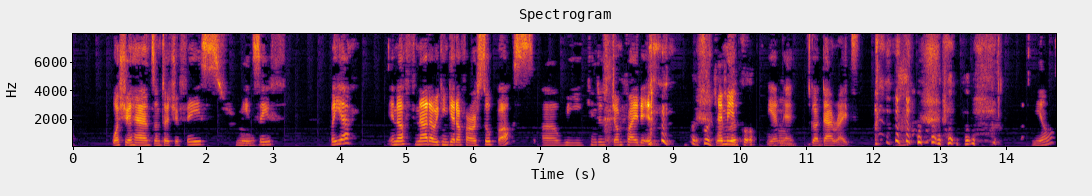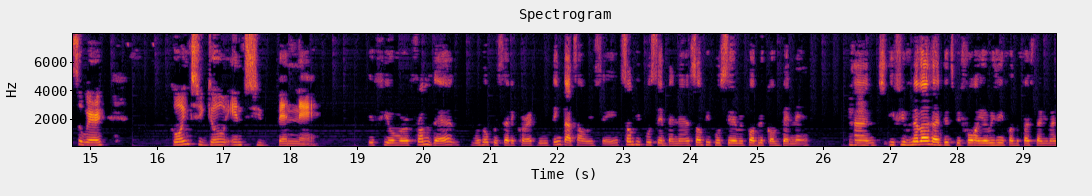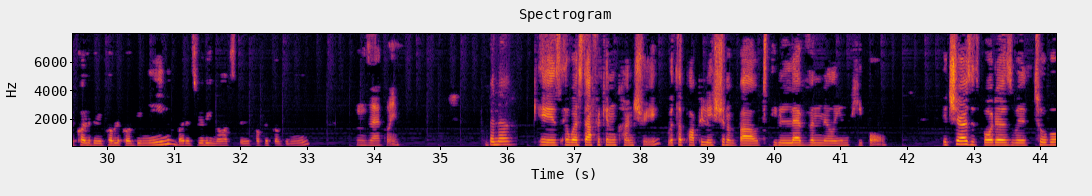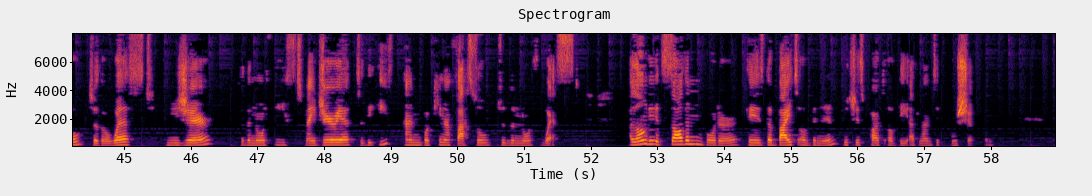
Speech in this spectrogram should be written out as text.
wash your hands, don't touch your face, remain mm-hmm. safe. But yeah, enough. Now that we can get off our soapbox, uh, we can just jump right in. so I mean, yeah, mm-hmm. man, got that right. you know, so we're going to go into Benin. If you're from there, we hope we said it correctly. We think that's how we say it. Some people say Benin, some people say Republic of Benin. Mm-hmm. And if you've never heard it before and you're reading it for the first time, you might call it the Republic of Benin, but it's really not the Republic of Benin. Exactly. Benin is a West African country with a population of about 11 million people. It shares its borders with Togo to the west, Niger to the northeast, Nigeria to the east, and Burkina Faso to the northwest. Along its southern border is the Bight of Benin, which is part of the Atlantic Ocean.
